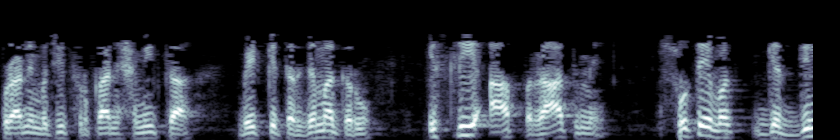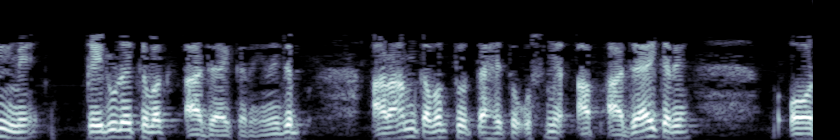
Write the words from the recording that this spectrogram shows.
قرآن مجید فرقان حمید کا بیٹھ کے ترجمہ کروں۔ اس لیے آپ رات میں سوتے وقت یا دن میں قیرورے کے وقت آ جائے کریں۔ یعنی جب آرام کا وقت ہوتا ہے تو اس میں آپ آ جائے کریں اور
